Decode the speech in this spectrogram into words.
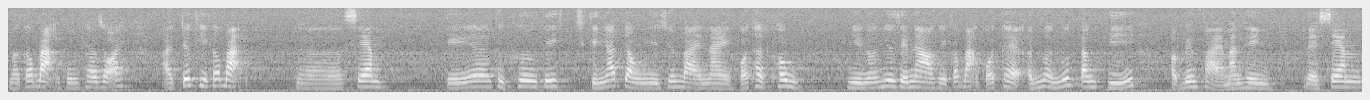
mà các bạn cùng theo dõi. À, trước khi các bạn uh, xem cái ờ, thực hư cái cái nhát chồng nhìn xuyên bài này có thật không? Nhìn nó như thế nào thì các bạn có thể ấn vào nút đăng ký ở bên phải màn hình để xem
